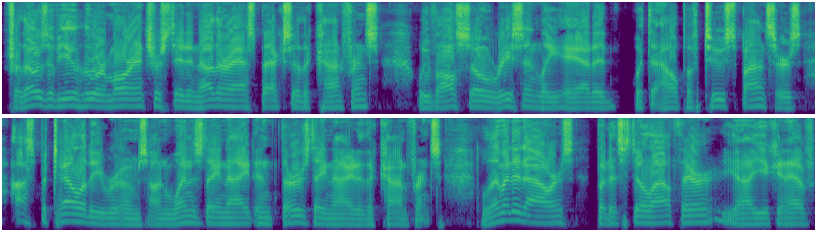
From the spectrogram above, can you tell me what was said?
for those of you who are more interested in other aspects of the conference, we've also recently added with the help of two sponsors, hospitality rooms on Wednesday night and Thursday night of the conference. Limited hours, but it's still out there. Yeah, you can have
